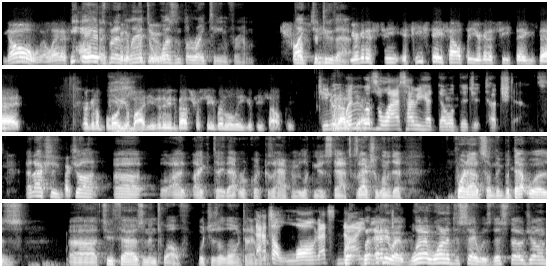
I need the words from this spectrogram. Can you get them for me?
No, Atlanta. He is, but Atlanta produce. wasn't the right team for him. Trust like to me, do that. You're going to see if he stays healthy. You're going to see things that are going to blow your mind. He's going to be the best receiver in the league if he's healthy. Do you know Without when was the last time he had double digit touchdowns? And actually, John, uh, well, I, I can tell you that real quick because I happen to be looking at his stats because I actually wanted to point out something, but that was uh, 2012, which is a long time That's ago. a long. That's but, nine. but years. anyway, what I wanted to say was this, though, John.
